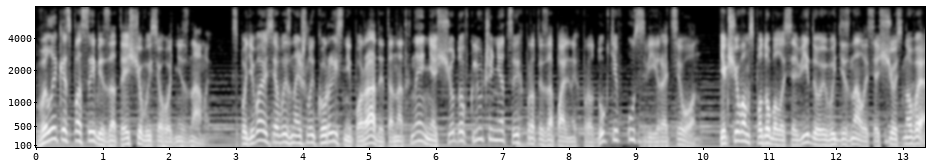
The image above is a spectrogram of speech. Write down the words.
Велике спасибі за те, що ви сьогодні з нами. Сподіваюся, ви знайшли корисні поради та натхнення щодо включення цих протизапальних продуктів у свій раціон. Якщо вам сподобалося відео і ви дізналися щось нове,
